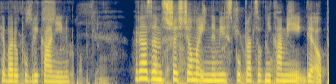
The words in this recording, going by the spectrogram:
chyba republikanin razem z sześcioma innymi współpracownikami GOP.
